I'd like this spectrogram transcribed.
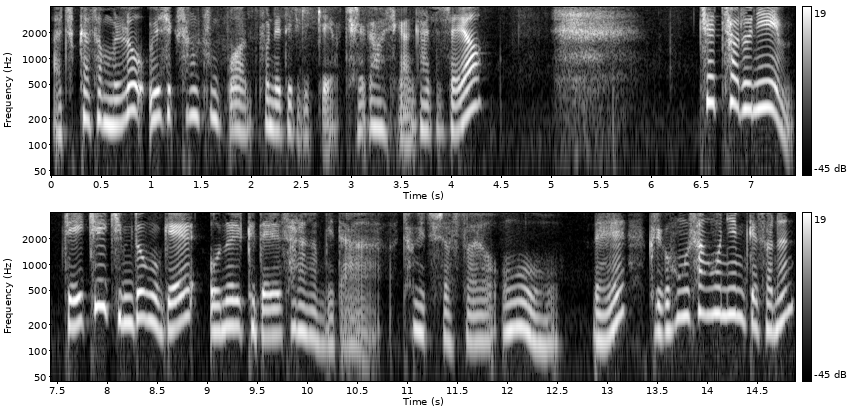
아, 축하 선물로 외식 상품권 보내드릴게요. 즐거운 시간 가지세요. 최철우님, JK 김동욱의 오늘 그댈 사랑합니다. 청해주셨어요. 오, 네. 그리고 홍상호님께서는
